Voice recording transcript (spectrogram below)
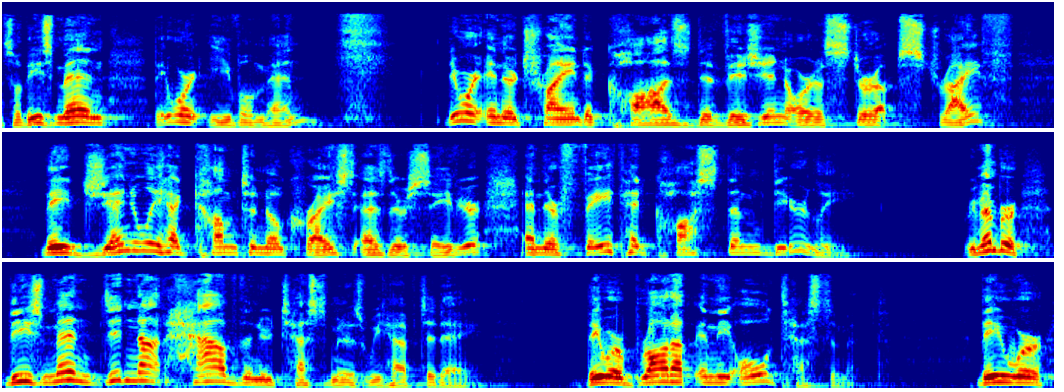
So these men, they weren't evil men. They weren't in there trying to cause division or to stir up strife. They genuinely had come to know Christ as their Savior, and their faith had cost them dearly. Remember, these men did not have the New Testament as we have today. They were brought up in the Old Testament. They were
